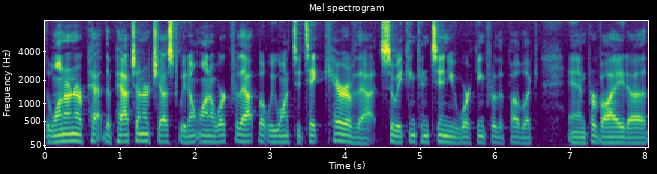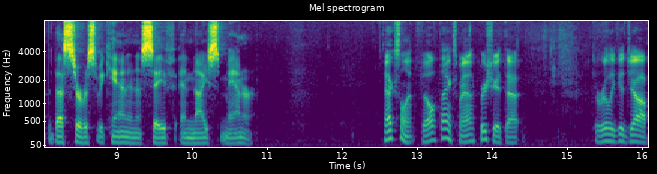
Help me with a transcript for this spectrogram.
The one on our pa- the patch on our chest, we don't want to work for that, but we want to take care of that so we can continue working for the public and provide uh, the best service we can in a safe and nice manner. Excellent, Phil. Thanks, man. Appreciate that. It's a really good job.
